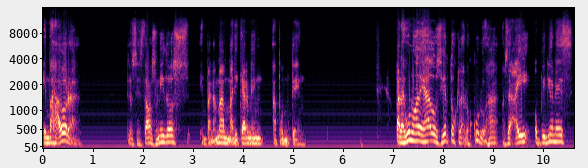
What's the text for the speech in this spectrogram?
embajadora de los Estados Unidos en Panamá, Mari Carmen Aponte. Para algunos ha dejado ciertos claroscuros, ¿ah? o sea, hay opiniones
